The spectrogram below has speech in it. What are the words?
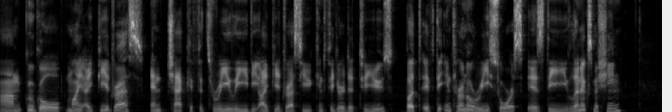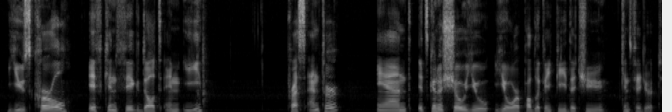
um, Google my IP address and check if it's really the IP address you configured it to use. But if the internal resource is the Linux machine, use curl ifconfig.me, press enter, and it's going to show you your public IP that you configured.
